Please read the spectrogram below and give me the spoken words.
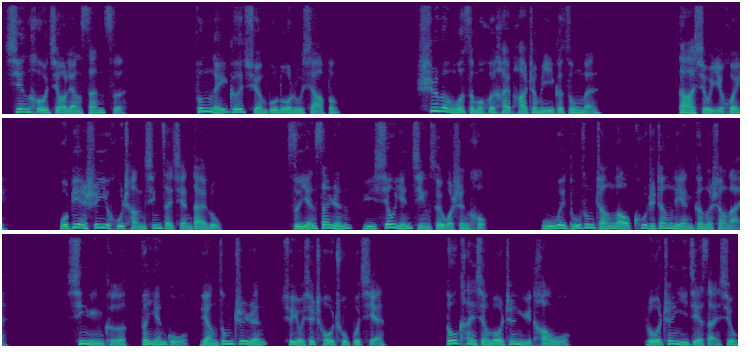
先后较量三次，风雷阁全部落入下风。试问我怎么会害怕这么一个宗门？大袖一挥，我便是一壶长青在前带路。紫妍三人与萧炎紧随我身后，五位毒宗长老哭着张脸跟了上来。星陨阁、焚炎谷两宗之人却有些踌躇不前，都看向罗真与唐舞。罗真一介散修，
